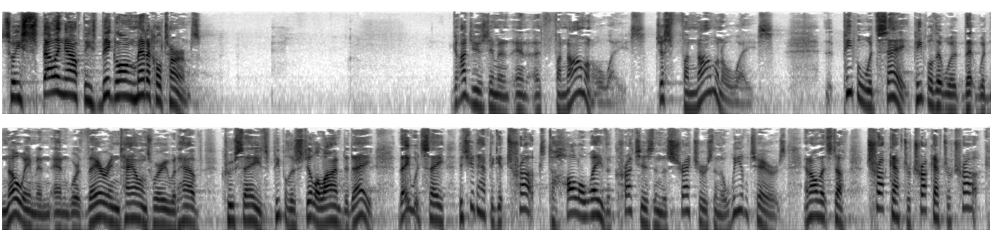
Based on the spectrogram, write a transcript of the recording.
So he's spelling out these big, long medical terms. God used him in, in phenomenal ways, just phenomenal ways people would say, people that would, that would know him and, and were there in towns where he would have crusades, people that are still alive today, they would say that you'd have to get trucks to haul away the crutches and the stretchers and the wheelchairs and all that stuff, truck after truck after truck,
